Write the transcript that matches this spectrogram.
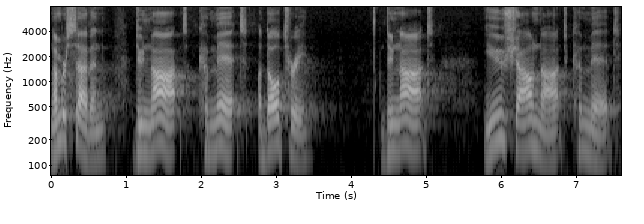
Number seven, do not commit adultery. Do not, you shall not commit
